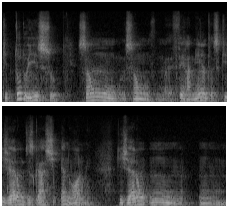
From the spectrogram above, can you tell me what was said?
que tudo isso são, são é, ferramentas que geram um desgaste enorme, que geram um, um,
